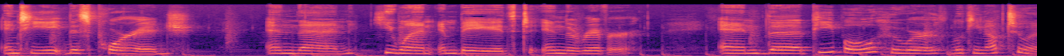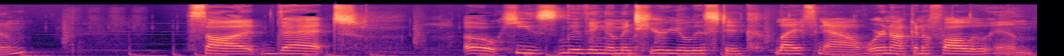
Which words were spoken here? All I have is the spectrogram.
And he ate this porridge, and then he went and bathed in the river. And the people who were looking up to him thought that, oh, he's living a materialistic life now. We're not going to follow him.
